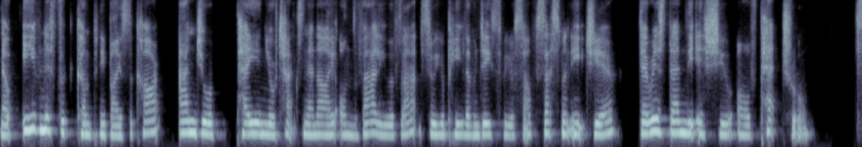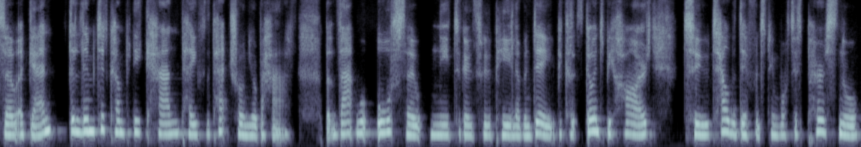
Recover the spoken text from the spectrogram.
Now, even if the company buys the car and you're paying your tax and NI on the value of that through your P11D, through your self assessment each year, there is then the issue of petrol. So again, the limited company can pay for the petrol on your behalf, but that will also need to go through the P11D because it's going to be hard to tell the difference between what is personal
